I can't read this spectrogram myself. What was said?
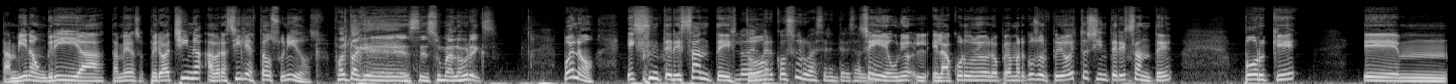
también a Hungría, también a- pero a China, a Brasil y a Estados Unidos. Falta que se sume a los BRICS. Bueno, es interesante esto. Lo del Mercosur va a ser interesante. Sí, el acuerdo Unión Europea-Mercosur. Pero esto es interesante porque eh,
